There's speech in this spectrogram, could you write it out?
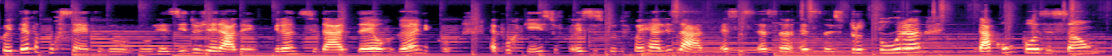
que 80% do, do resíduo gerado em grandes cidades é orgânico, é porque isso, esse estudo foi realizado. Essa, essa, essa estrutura da composição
